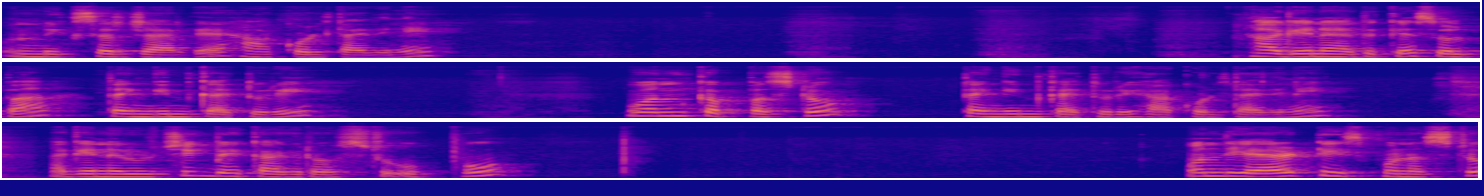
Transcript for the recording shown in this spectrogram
ಒಂದು ಮಿಕ್ಸರ್ ಜಾರ್ಗೆ ಹಾಕ್ಕೊಳ್ತಾ ಇದ್ದೀನಿ. ಹಾಗೆಯೇ ಅದಕ್ಕೆ ಸ್ವಲ್ಪ ತೆಂಗಿನಕಾಯಿ ತುರಿ, ಒಂದು ಕಪ್ಪಷ್ಟು ತೆಂಗಿನಕಾಯಿ ತುರಿ ಹಾಕ್ಕೊಳ್ತಾ ಇದ್ದೀನಿ. ಹಾಗೆಯೇ ರುಚಿಗೆ ಬೇಕಾಗಿರೋಷ್ಟು ಉಪ್ಪು, ಒಂದು ಎರಡು ಟೀ ಸ್ಪೂನಷ್ಟು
